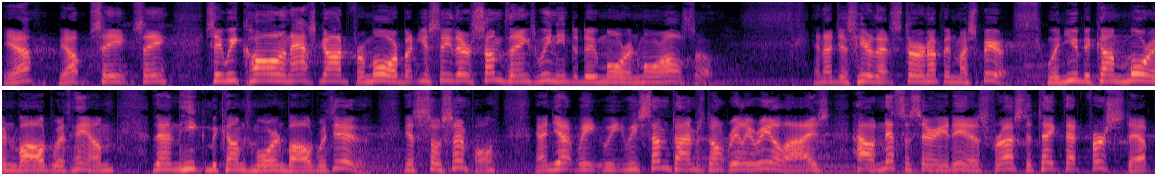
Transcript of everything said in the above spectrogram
Yeah, yep. See, see, see, we call and ask God for more, but you see, there's some things we need to do more and more also. And I just hear that stirring up in my spirit. When you become more involved with Him, then He becomes more involved with you. It's so simple. And yet we, we, we sometimes don't really realize how necessary it is for us to take that first step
